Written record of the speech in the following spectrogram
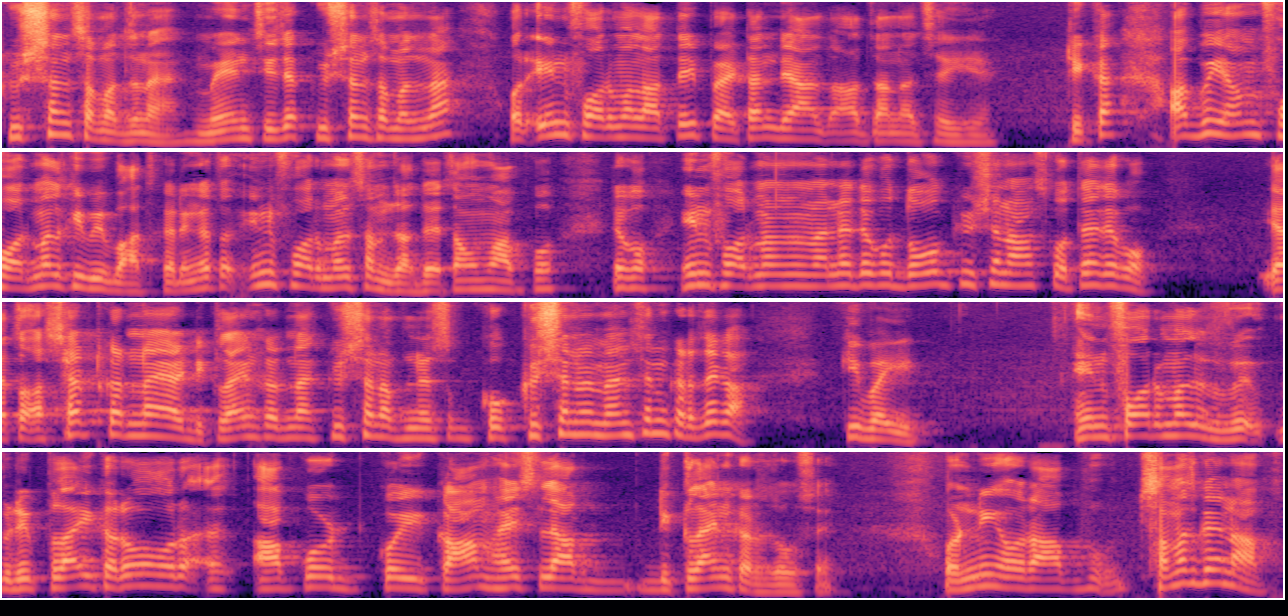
क्वेश्चन समझना है। मेन चीज़ है क्वेश्चन समझना है और इनफॉर्मल आते ही पैटर्न ध्यान आ जाना चाहिए। ठीक है? अभी हम फॉर्मल की भी बात करेंगे तो इनफॉर्मल समझा देता हूँ मैं आपको। देखो इनफॉर्मल में मैंने देखो दो क्वेश्चन आस्क होते हैं, देखो। या तो एक्सेप्ट करना है या डिक्लाइन करना है क्वेश्चन अपने को क्वेश्चन में मेंशन कर देगा कि भाई इनफॉर्मल रिप्लाई करो और आपको कोई काम है, इसलिए आप डिक्लाइन कर दो उसे। और नहीं, और आप समझ गए ना आप,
